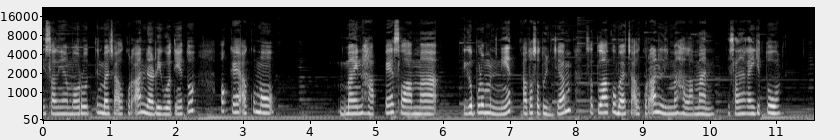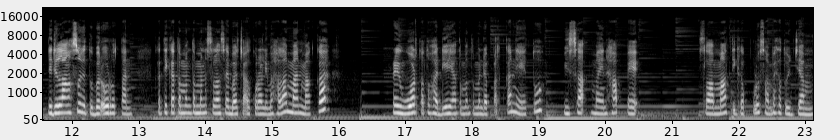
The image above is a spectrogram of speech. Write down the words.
misalnya mau rutin baca Al-Quran dan rewardnya itu oke okay, aku mau main HP selama 30 menit atau satu jam setelah aku baca Al-Quran 5 halaman. Misalnya kayak gitu. Jadi langsung itu berurutan. Ketika teman-teman selesai baca Al-Quran 5 halaman, maka reward atau hadiah yang teman-teman dapatkan yaitu bisa main HP selama 30 sampai 1 jam.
